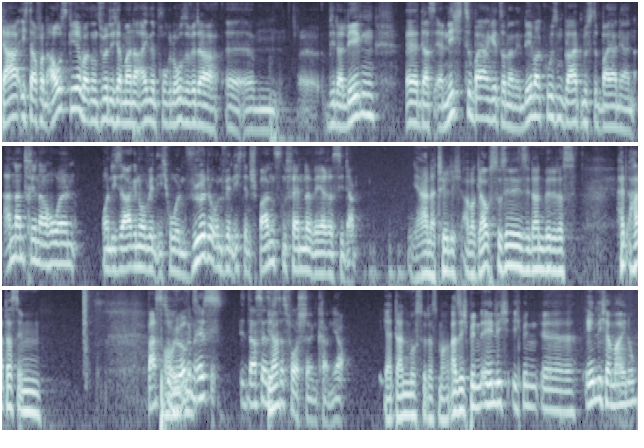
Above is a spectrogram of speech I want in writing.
Da ich davon ausgehe, weil sonst würde ich ja meine eigene Prognose wieder äh, ähm, äh, widerlegen, äh, dass er nicht zu Bayern geht, sondern in Leverkusen bleibt, müsste Bayern ja einen anderen Trainer holen. Und ich sage nur, wen ich holen würde und wen ich den spannendsten fände, wäre Sidan. Ja, natürlich. Aber glaubst du, Sidan würde das, hat, hat das im... Was zu hören ist, dass er sich ja? das vorstellen kann, ja. Ja, dann musst du das machen. Also ich bin ähnlich, ich bin äh, ähnlicher Meinung.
